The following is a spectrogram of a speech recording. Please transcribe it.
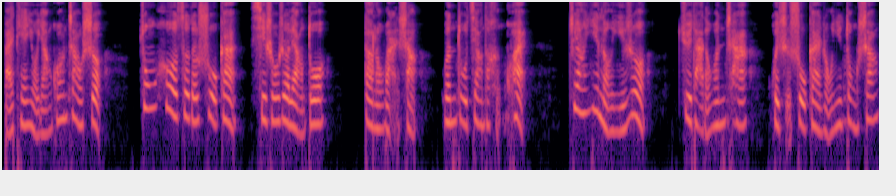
白天有阳光照射，棕褐色的树干吸收热量多，到了晚上温度降得很快，这样一冷一热，巨大的温差会使树干容易冻伤。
